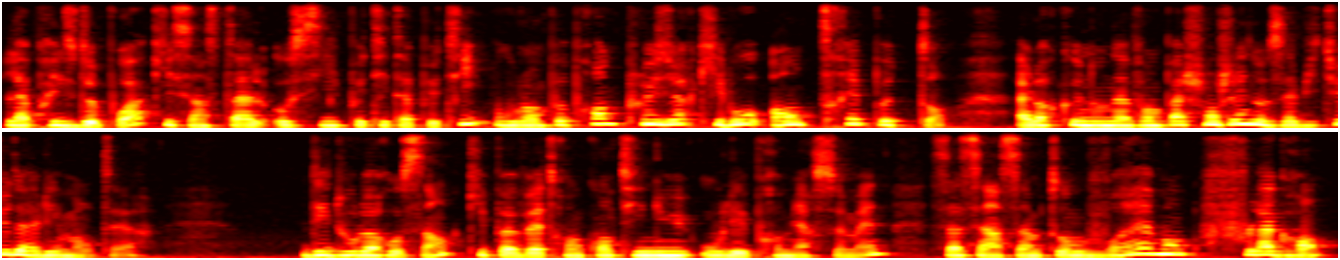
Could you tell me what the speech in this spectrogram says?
La prise de poids qui s'installe aussi petit à petit, où l'on peut prendre plusieurs kilos en très peu de temps, alors que nous n'avons pas changé nos habitudes alimentaires. Des douleurs au sein, qui peuvent être en continu ou les premières semaines, ça c'est un symptôme vraiment flagrant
